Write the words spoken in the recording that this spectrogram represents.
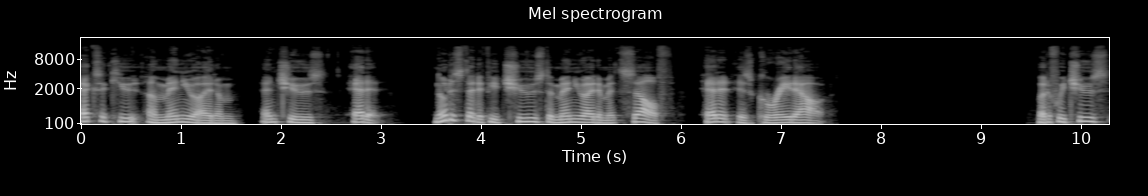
Execute a menu item and choose Edit. Notice that if you choose the menu item itself, Edit is grayed out. But if we choose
